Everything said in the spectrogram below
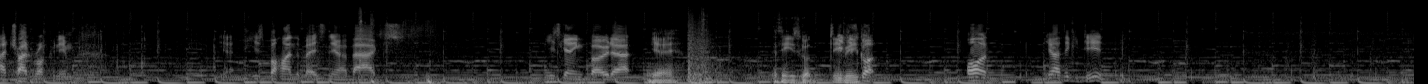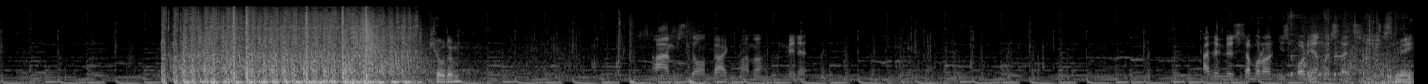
I tried rocking him. Yeah, he's behind the base near our bags. He's getting bowed at. Yeah. I think he's got DB. He's got. Oh, yeah, I think he did. Killed him. I'm still on bag timer. A minute. I think there's someone on his body, unless that's you. It's me.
